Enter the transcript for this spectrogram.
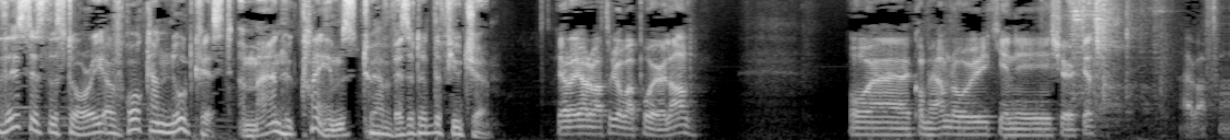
This is the story of Håkan Nordqvist, a man who claims to have visited the future. Jag hade varit och jobbat på Öland. Och eh, kom hem då och gick in i köket. Nej, vad fan.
